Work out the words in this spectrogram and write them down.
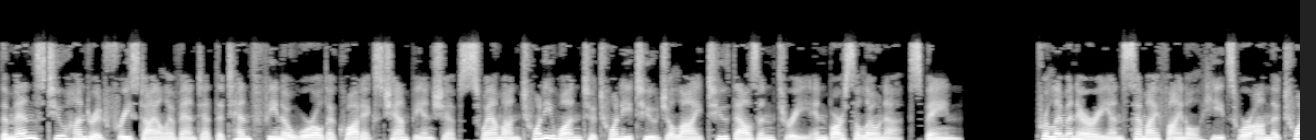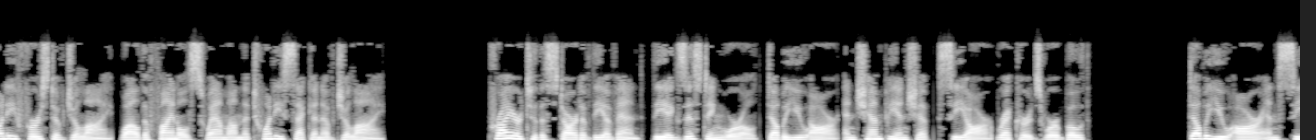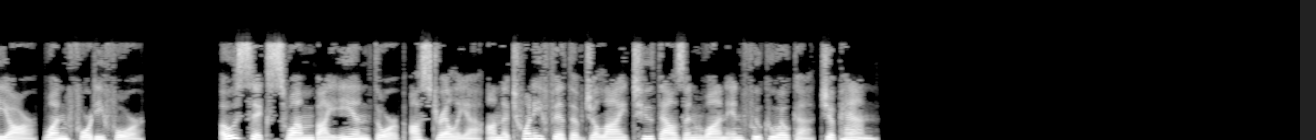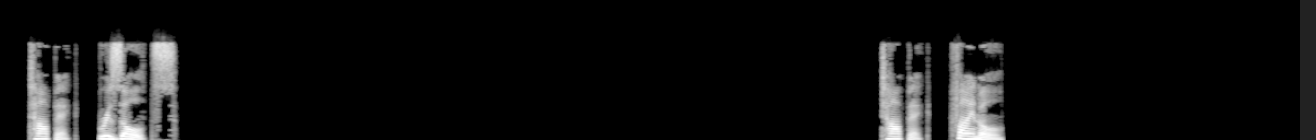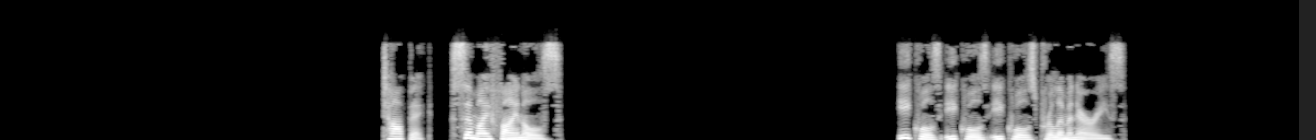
The men's 200 freestyle event at the 10th FINA World Aquatics Championships swam on 21–22 July 2003 in Barcelona, Spain. Preliminary and semifinal heats were on 21 July, while the final swam on 22 July. Prior to the start of the event, the existing World WR and Championship CR records were both WR and CR 144 06 swum by Ian Thorpe Australia on 25 July 2001 in Fukuoka, Japan. Results. Final. Semifinals equals equals equals preliminaries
